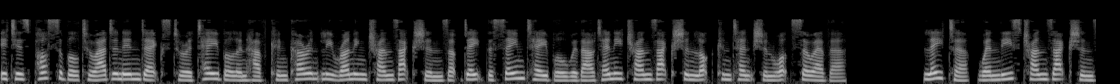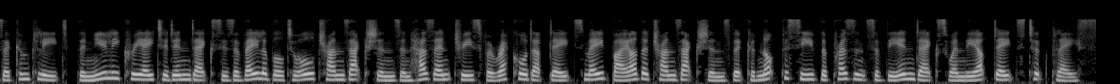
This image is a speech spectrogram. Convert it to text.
It is possible to add an index to a table and have concurrently running transactions update the same table without any transaction lock contention whatsoever. Later, when these transactions are complete, the newly created index is available to all transactions and has entries for record updates made by other transactions that could not perceive the presence of the index when the updates took place.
